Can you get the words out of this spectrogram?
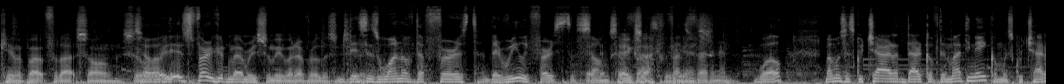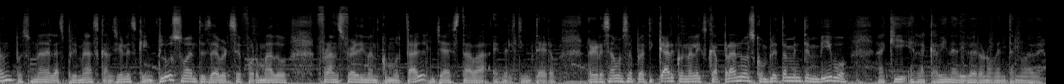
came about for that song. So, So- it, it's very good memories for me whenever I listen to This is one of the first, the really first songs of Franz- exactly, Franz yes. Ferdinand. Well, vamos a escuchar Dark of the Matinee, como escucharon, pues una de las primeras canciones que incluso antes de haberse formado Franz Ferdinand como tal, ya estaba en el tintero. Regresamos a platicar con Alex Capranos completamente en vivo, aquí en la cabina de Ibero 99.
